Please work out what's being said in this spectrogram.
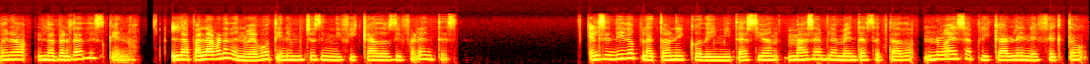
Bueno, la verdad es que no. La palabra de nuevo tiene muchos significados diferentes. El sentido platónico de imitación más ampliamente aceptado no es aplicable en efecto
